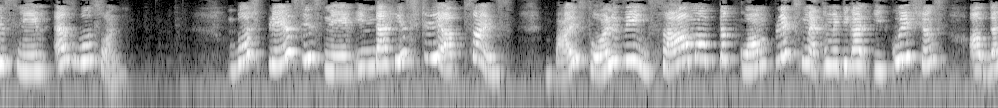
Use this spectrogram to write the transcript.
his name as boson. Bose placed his name in the history of science by solving some of the complex mathematical equations of the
